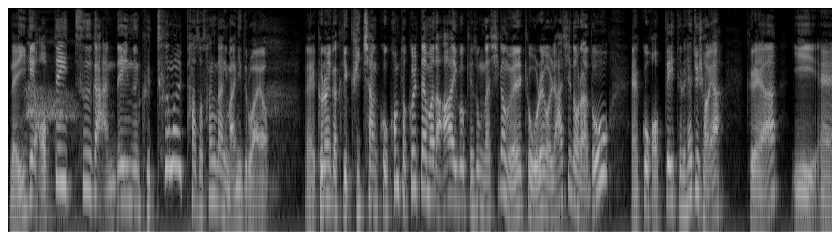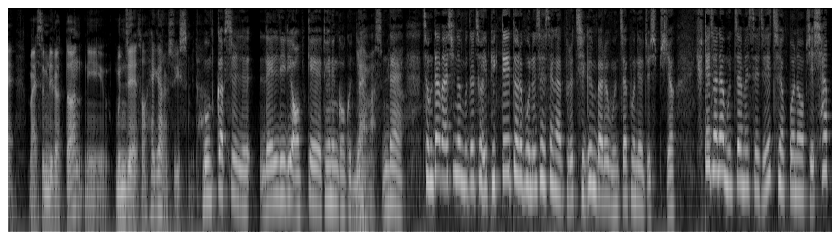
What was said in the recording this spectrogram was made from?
네, 이게 아. 업데이트가 안 돼 있는 그 틈을 타서 상당히 많이 들어와요. 네, 그러니까 그게 귀찮고 컴퓨터 끌 때마다 아 이거 계속 나 시간 왜 이렇게 오래 걸려 하시더라도 네, 꼭 업데이트를 해주셔야 그래야 이 예, 말씀드렸던 이 문제에서 해결할 수 있습니다. 몸값을 낼 일이 없게 되는 거군요. 네, 맞습니다. 네. 정답 아시는 분들 저희 빅데이터를 보는 세상 앞으로 지금 바로 문자 보내 주십시오. 휴대 전화 문자 메시지 지역 번호 없이 샵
